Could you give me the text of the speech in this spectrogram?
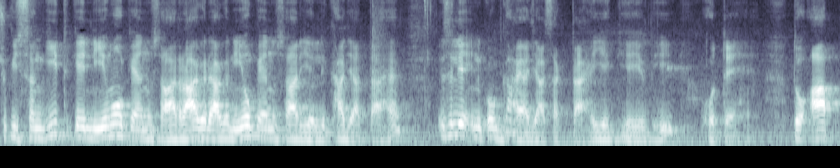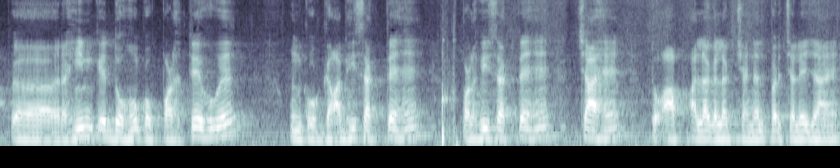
चूँकि संगीत के नियमों के अनुसार, राग रागनियों के अनुसार ये लिखा जाता है, इसलिए इनको गाया जा सकता है, ये गेय भी होते हैं। तो आप रहीम के दोहों को पढ़ते हुए उनको गा भी सकते हैं, पढ़ भी सकते हैं, चाहें तो आप अलग अलग चैनल पर चले जाएँ,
